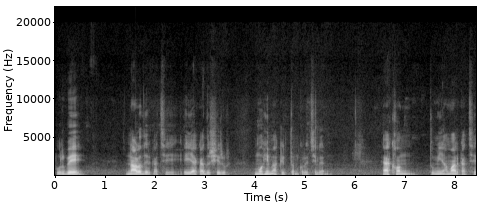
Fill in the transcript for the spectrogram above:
পূর্বে নারদের কাছে এই একাদশীর মহিমা কীর্তন করেছিলেন। এখন তুমি আমার কাছে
